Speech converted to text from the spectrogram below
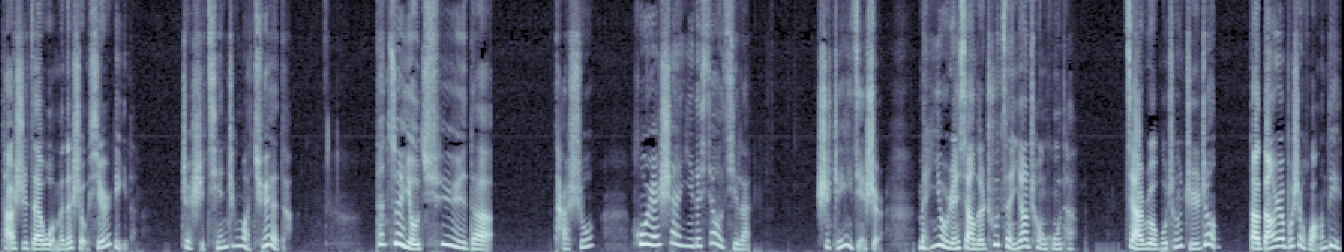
他是在我们的手心里的，这是千真万确的。但最有趣的，他说，忽然善意的笑起来，是这件事儿。没有人想得出怎样称呼他。假若不称执政，他当然不是皇帝。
